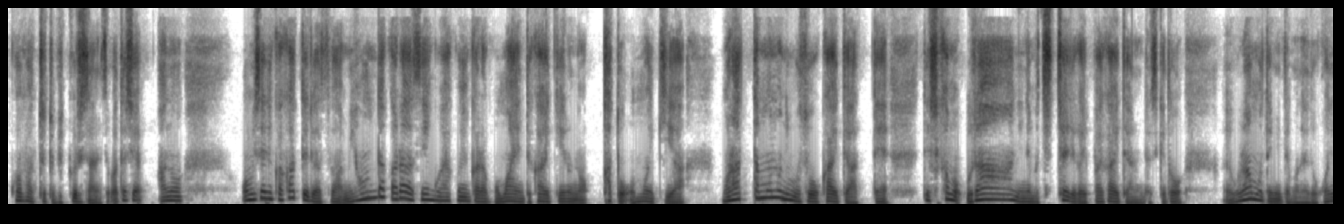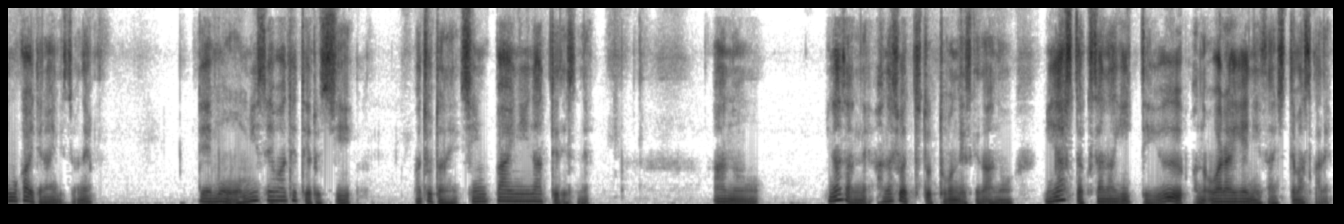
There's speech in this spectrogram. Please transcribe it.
これもちょっとびっくりしたんですよ。私、あの、お店にかかってるやつは見本だから1500円から5万円って書いているのかと思いきや、もらったものにもそう書いてあって、で、しかも裏にね、ちっちゃい字がいっぱい書いてあるんですけど、裏表見てもね、どこにも書いてないんですよね。で、もうお店は出てるし、まあ、ちょっとね、心配になってですね、あの、皆さんね、話はちょっと飛ぶんですけど、あの、宮下草薙っていう、あの、お笑い芸人さん知ってますかね？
